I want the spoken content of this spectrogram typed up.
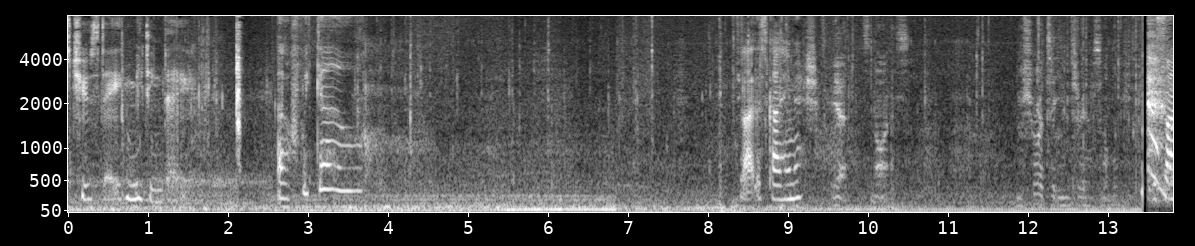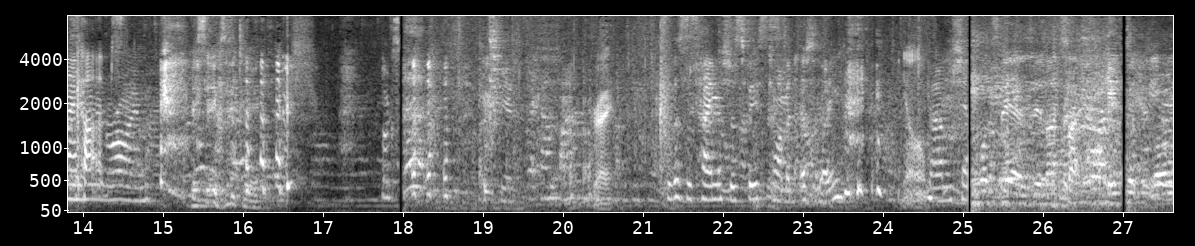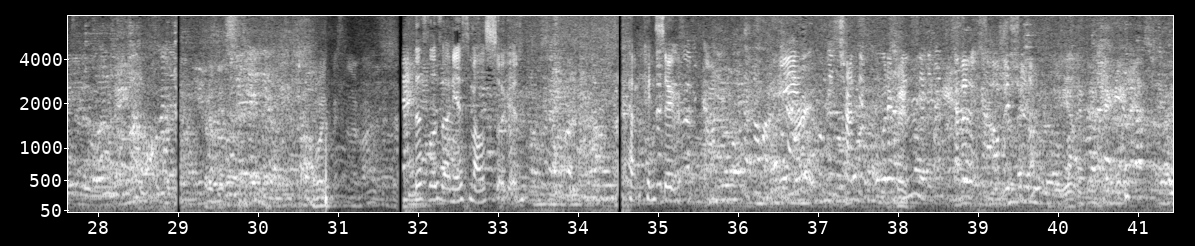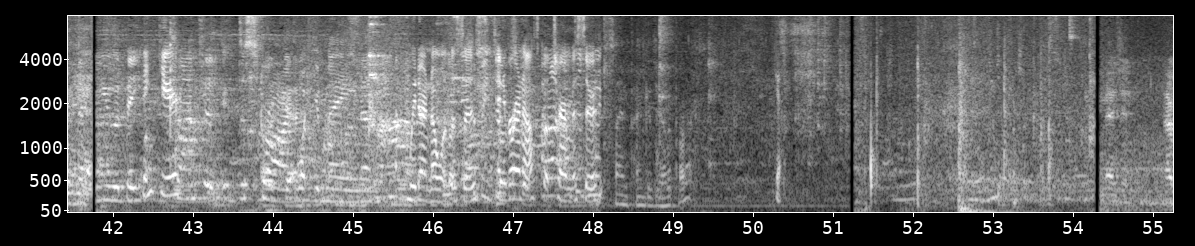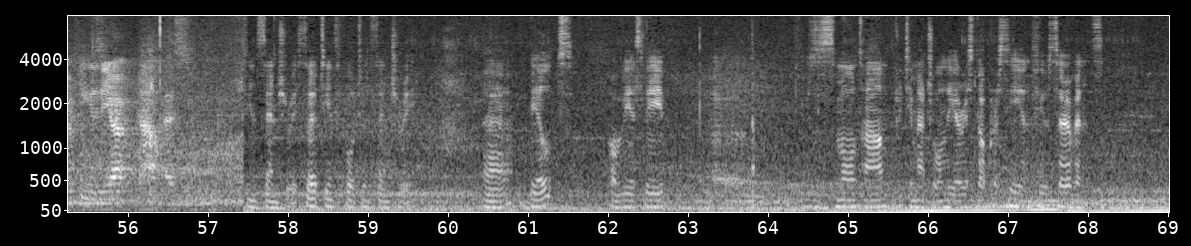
It's Tuesday, meeting day. Off we go. Do you like this car, Hamish? Yeah, it's nice. I'm sure it's an M3 or something. Same Carbs. in Rome. This exactly. Great. So this is Hamish's first time in Italy. Yum. Um, What's there? Is there like This lasagna smells so good. Pumpkin soup. You would be Thank you. trying to describe what you mean. We don't know what this is. Everyone else got tiramisu. Same pink as the other product. Yeah. Imagine everything is here now as 14th century, 13th, 14th century. Uh, built, obviously, uh, it was a small town, pretty much only aristocracy and few servants.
